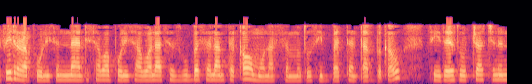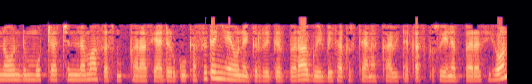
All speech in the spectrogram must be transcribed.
የፌዴራል ፖሊስና የአዲስ አበባ ፖሊስ አባላት ህዝቡ በሰላም ተቃውሞውን አሰምቶ ሲበተን ጠብቀው ሴት ወንድሞቻችንን ለማፈስ ሙከራ ሲያደርጉ ከፍተኛ የሆነ ግርግር በራጉኤል ቤተክርስቲያን አካባቢ ተቀስቅሶ የነበረ ሲሆን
